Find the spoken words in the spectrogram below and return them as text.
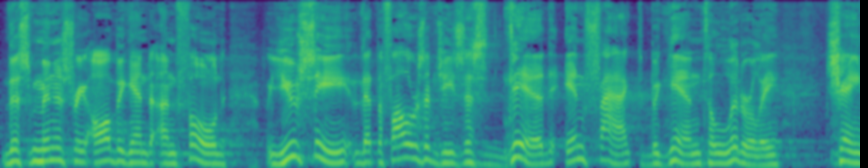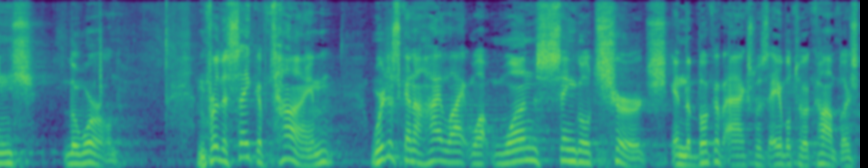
this ministry all began to unfold, you see that the followers of Jesus did, in fact, begin to literally change the world. And for the sake of time, we're just going to highlight what one single church in the book of Acts was able to accomplish.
